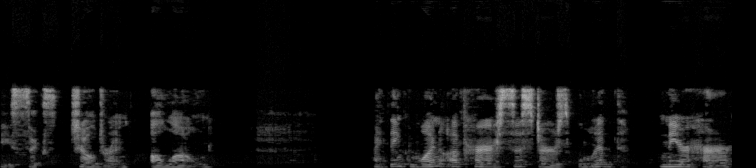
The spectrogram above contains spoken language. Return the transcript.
these six children alone. I think one of her sisters lived near her,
